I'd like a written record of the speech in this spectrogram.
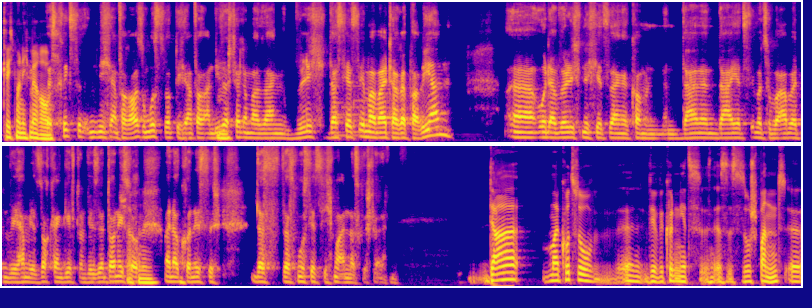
Kriegt man nicht mehr raus. Das kriegst du nicht einfach raus. Du musst wirklich einfach an dieser mhm. Stelle mal sagen, will ich das jetzt immer weiter reparieren? Äh, oder will ich nicht jetzt sagen, komm, da, da jetzt immer zu bearbeiten, wir haben jetzt doch kein Gift und wir sind doch nicht Schaffen. so anachronistisch. Das, das muss jetzt sich mal anders gestalten. Da mal kurz so, äh, wir, wir könnten jetzt, es ist so spannend, äh,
